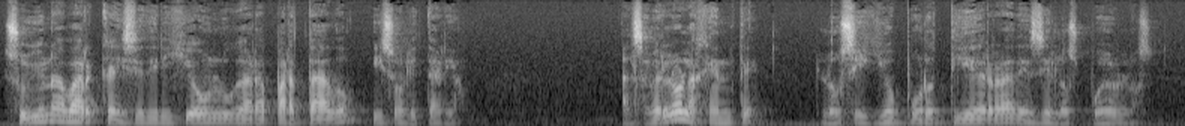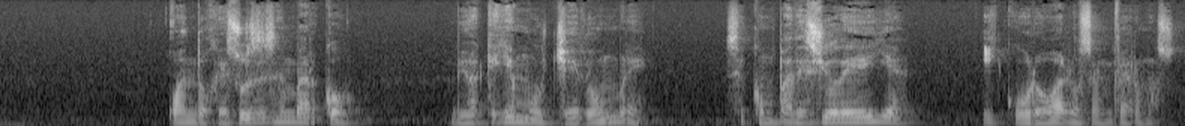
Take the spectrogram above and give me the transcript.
subió una barca y se dirigió a un lugar apartado y solitario. Al saberlo la gente, lo siguió por tierra desde los pueblos. Cuando Jesús desembarcó, vio aquella muchedumbre, se compadeció de ella y curó a los enfermos.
